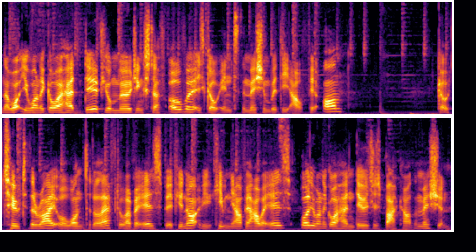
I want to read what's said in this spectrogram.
Now what you want to go ahead and do if you're merging stuff over is go into the mission with the outfit on. Go two to the right or one to the left or whatever it is. But if you're not, if you're keeping the outfit how it is, all you want to go ahead and do is just back out the mission.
